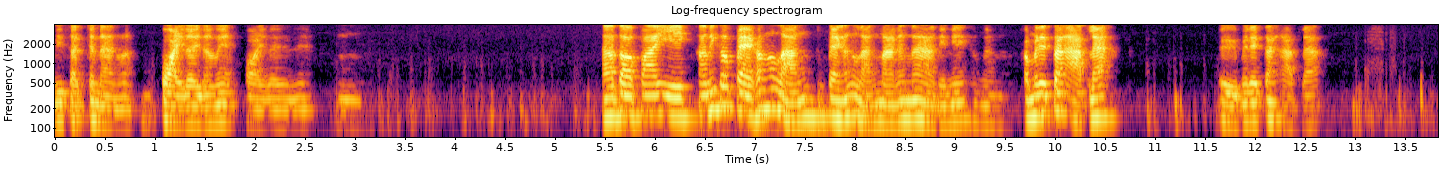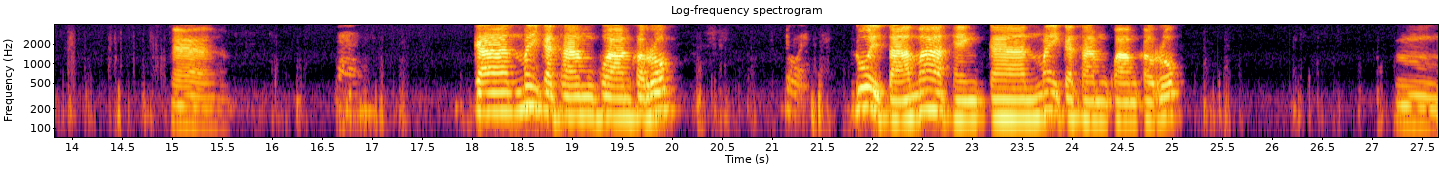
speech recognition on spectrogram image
วิสัชนานะปล่อยเลยตรงนี้ปล่อยเลยตรงนี้อืมอ่าต่อไปอีก อันนี้ก็แปลข้างหลัง แปลข้างหลังมาข้างหน้าทีนี้เขาไม่ได้ตั้งอัดแล้วเออไม่ได้ตั้งอัดแล้วอ่าการการไม่กระทำความเคารพโดยด้วยสามารถแห่งการไม่กระทำความเคารพ อืม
